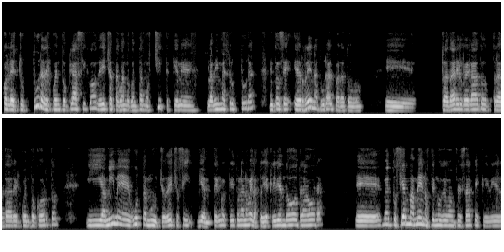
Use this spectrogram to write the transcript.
con la estructura del cuento clásico. De hecho, hasta cuando contamos chistes tiene la misma estructura. Entonces, es re natural para todos eh, tratar el relato, tratar el cuento corto. Y a mí me gusta mucho. De hecho, sí, bien, tengo escrito una novela, estoy escribiendo otra ahora eh, me entusiasma menos, tengo que confesar, que escribir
